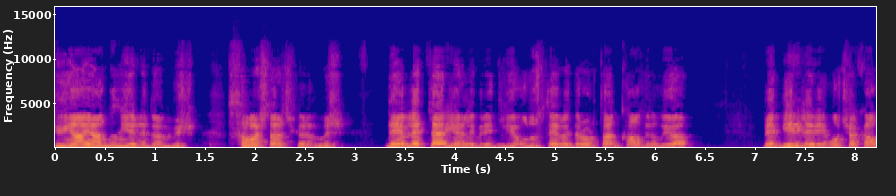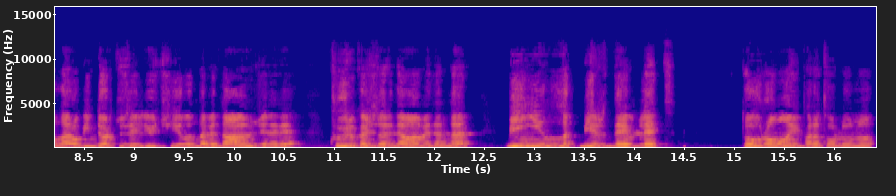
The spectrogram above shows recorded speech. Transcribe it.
dünya yangın yerine dönmüş, savaşlar çıkarılmış, devletler yerle bir ediliyor, ulus devletler ortadan kaldırılıyor ve birileri o çakallar o 1453 yılında ve daha önceleri kuyruk acıları devam edenler bin yıllık bir devlet Doğu Roma İmparatorluğunu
